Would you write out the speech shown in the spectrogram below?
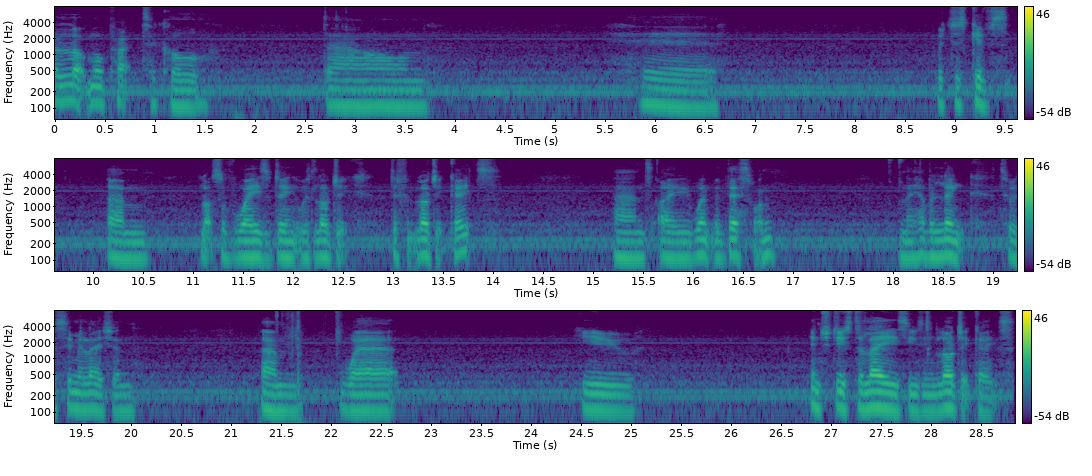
a lot more practical down here, which just gives um, lots of ways of doing it with logic, different logic gates. And I went with this one, and they have a link to a simulation um, where you introduce delays using logic gates.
